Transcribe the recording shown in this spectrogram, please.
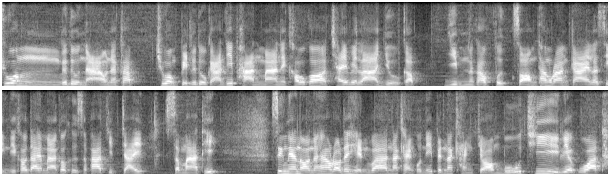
ช่วงฤดูหนาวนะครับช่วงปิดฤดูกาลที่ผ่านมาเนี่ยเขาก็ใช้เวลาอยู่กับยิมนะครับฝึกซ้อมทั้งร่างกาย และสิ่งที่เขาได้มาก็คือสภาพจิตใจสมาธิ ซึ่งแน่นอนนะฮะเราได้เห็นว่านักแข่งคนนี้เป็นนักแข่งจอมบูที่เรียกว่าท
